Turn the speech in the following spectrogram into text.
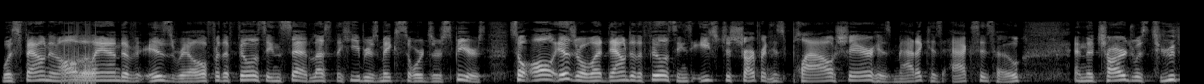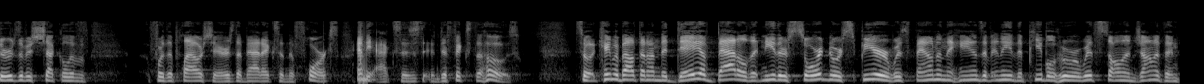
was found in all the land of Israel, for the Philistines said, Lest the Hebrews make swords or spears. So all Israel went down to the Philistines, each to sharpen his plowshare, his mattock, his axe, his hoe. And the charge was two thirds of a shekel of for the plowshares, the mattocks, and the forks, and the axes, and to fix the hoes. So it came about that on the day of battle that neither sword nor spear was found in the hands of any of the people who were with Saul and Jonathan,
